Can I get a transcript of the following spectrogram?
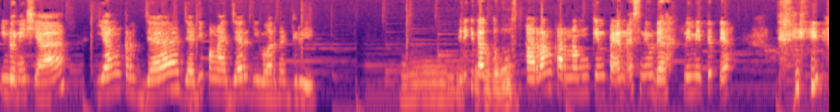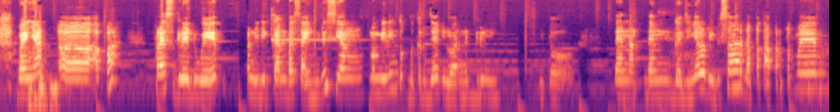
Indonesia yang kerja jadi pengajar di luar negeri. Hmm, Jadi kita hmm, hmm, tuh hmm. sekarang karena mungkin PNS ini udah limited ya. Jadi banyak eh, apa fresh graduate pendidikan bahasa Inggris yang memilih untuk bekerja di luar negeri gitu. Dan dan gajinya lebih besar, dapat apartemen,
